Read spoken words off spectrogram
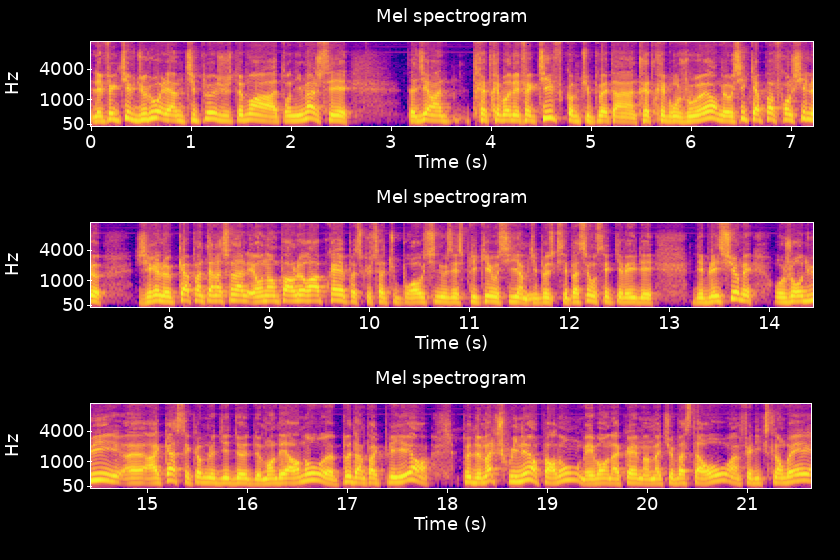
l'effectif du loup, elle est un petit peu justement à ton image. C'est c'est-à-dire un très très bon effectif, comme tu peux être un très très bon joueur, mais aussi qui n'a pas franchi le, le cap international. Et on en parlera après, parce que ça, tu pourras aussi nous expliquer aussi un petit peu ce qui s'est passé. On sait qu'il y avait eu des, blessures, mais aujourd'hui, euh, à c'est comme le dit de, demandait Arnaud, euh, peu d'impact player, peu de match winner, pardon. Mais bon, on a quand même un Mathieu Bastaro, un Félix Lambet,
